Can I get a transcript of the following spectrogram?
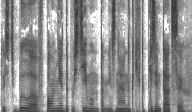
То есть было вполне допустимым, там, не знаю, на каких-то презентациях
